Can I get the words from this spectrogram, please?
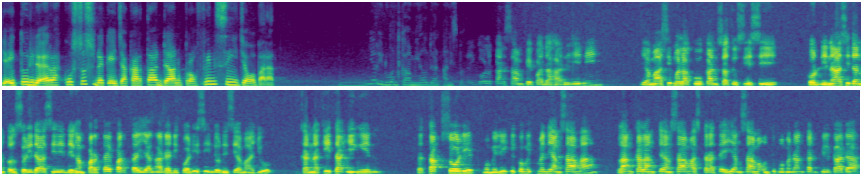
yaitu di daerah khusus DKI Jakarta dan Provinsi Jawa Barat. Ridwan Kamil dan Anies Golkar sampai pada hari ini ya masih melakukan satu sisi koordinasi dan konsolidasi dengan partai-partai yang ada di koalisi Indonesia Maju karena kita ingin tetap solid, memiliki komitmen yang sama, langkah-langkah yang sama, strategi yang sama untuk memenangkan pilkada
